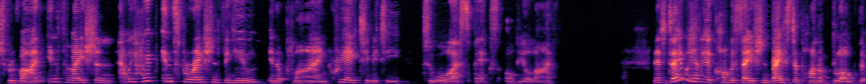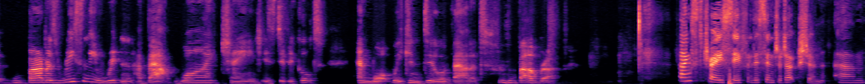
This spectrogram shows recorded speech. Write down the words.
to provide information and we hope inspiration for you in applying creativity to all aspects of your life. Now, today we're having a conversation based upon a blog that Barbara's recently written about why change is difficult and what we can do about it. Barbara. Thanks, Tracy, for this introduction. Um,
